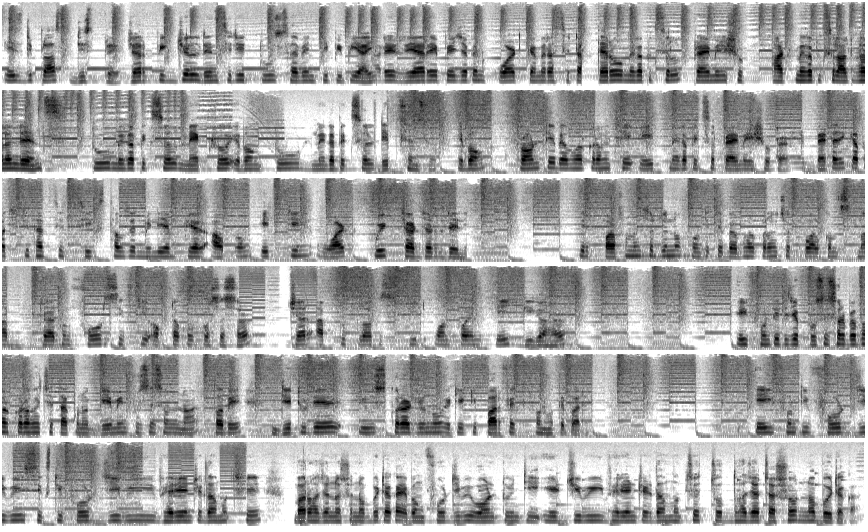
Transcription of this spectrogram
HD plus display যার pixel density two seventy PPI আর রেয়ারে পেয়ে যাবেন কোয়াড ক্যামেরা সেট তেরো মেগাপিক্সেল প্রাইমারি শুট আট megapixel ultraviolet lens two megapixel macro এবং টু মেগাপিক্সেল ডিপ সেন্সর এবং ফ্রন্টে ব্যবহার করা হয়েছে eight megapixel primary shooter battery capacity থাকছে সিক্স থাউজেন্ড মিলি আউট এবং eighteen watt quick charger daily এর পারফরমেন্সের জন্য ফোনটিতে ব্যবহার করা হয়েছে Qualcomm Snapdragon four sixty octacore processor যার up to clock speed one point eight gigahertz এই ফোনটিতে যে প্রসেসর ব্যবহার করা হয়েছে তা কোনো গেমিং প্রসেসর না তবে ডে টু ডে ইউজ করার জন্য এটি একটি পারফেক্ট ফোন হতে পারে। এই ফোনটি four GB sixty four GB ভ্যারিয়েন্টের দাম হচ্ছে বারো হাজার নশো নব্বই টাকা এবং four GB one twenty eight GB ভ্যারিয়েন্টের দাম হচ্ছে চোদ্দ হাজার চারশো নব্বই টাকা।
